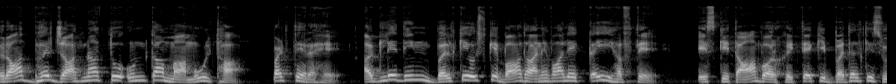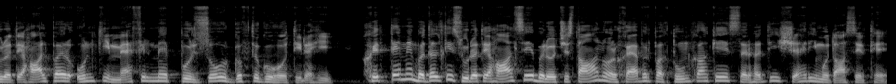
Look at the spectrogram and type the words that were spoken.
रात भर जागना तो उनका मामूल था, पढ़ते रहे। अगले दिन, बल्कि उसके बाद आने वाले कई हफ़्ते, इस किताब और ख़त्े की बदलती सूरत हाल पर उनकी महफिल में पुरजोर गुफ्तु होती रही। ख़त्े में बदलती सूरत हाल से बलूचिस्तान और खैबर पख्तूनखा के सरहदी शहरी मुतासर थे।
